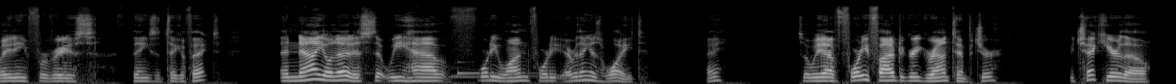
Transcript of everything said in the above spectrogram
Waiting for various things to take effect. And now you'll notice that we have 41, 40, everything is white. Okay. So we have 45 degree ground temperature. We check here though.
